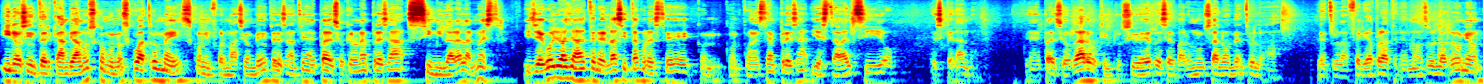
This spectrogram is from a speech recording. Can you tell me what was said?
Y nos intercambiamos como unos cuatro mails con información bien interesante y a mí me pareció que era una empresa similar a la nuestra. Y llego yo allá a tener la cita con, este, con, con, con esta empresa y estaba el CEO esperando me pareció raro que inclusive reservaron un salón dentro de la, dentro de la feria para tener nosotros la reunión.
